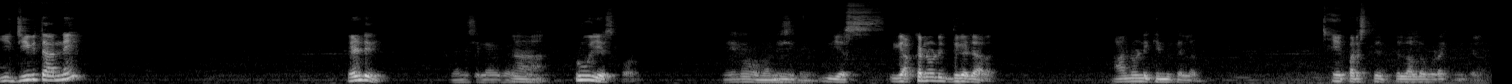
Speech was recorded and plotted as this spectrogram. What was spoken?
ఈ జీవితాన్ని ఏంటిది? ప్రూవ్ చేసుకోవడం. నేను ఎస్ ఇక అక్కడి నుండి దిగజాల ఆ నుండి కిందికి వెళ్ళదు. ఏ పరిస్థితులలో కూడా కిందికి వెళ్ళదు.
